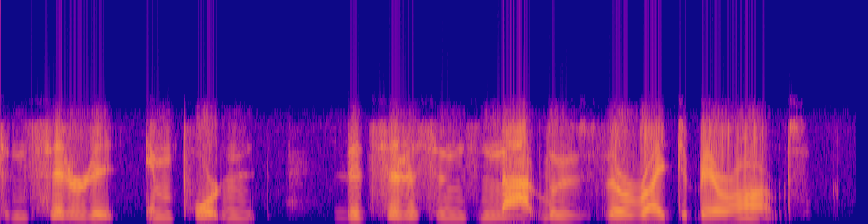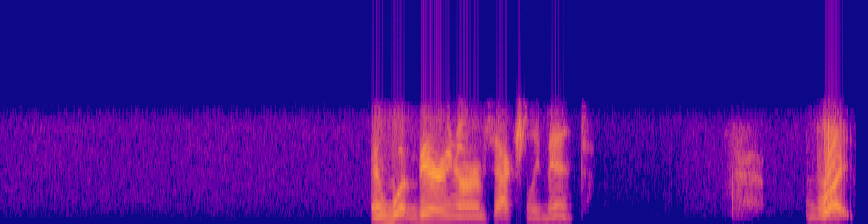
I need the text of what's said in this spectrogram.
considered it important that citizens not lose their right to bear arms. And what bearing arms actually meant. Right.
